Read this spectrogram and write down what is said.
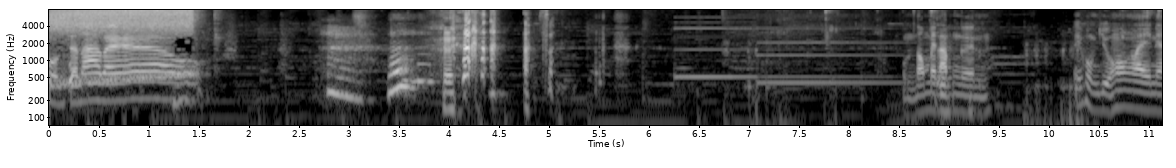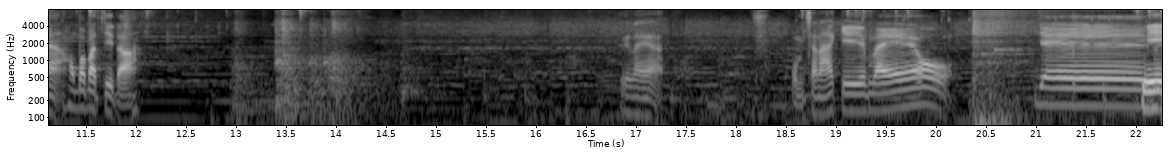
ผมชนะแล้ว ผมต้องไปรับเงินเฮ้ยผมอยู่ห้องอะไรเนี่ย ห้องประบัติจิตเหรอ คืออะไรอะ ผมชนะเกมแล้ว เย้เย้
